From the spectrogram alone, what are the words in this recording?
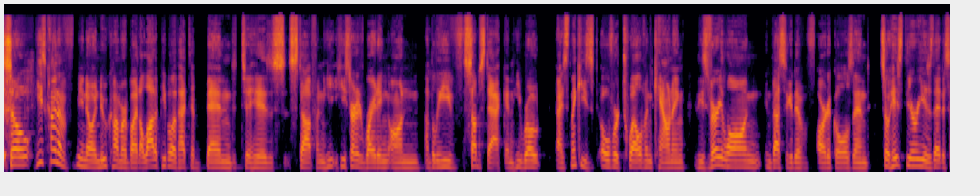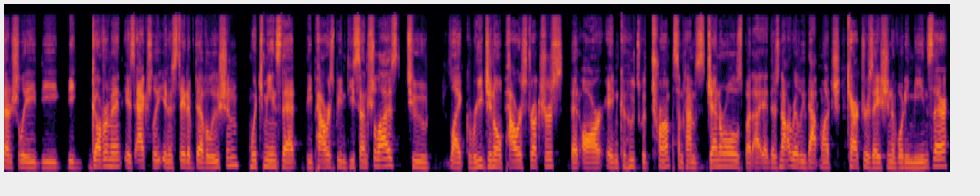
so he's kind of you know a newcomer, but a lot of people have had to bend to his stuff, and he he started writing on I believe Substack, and he wrote I think he's over 12 and counting these very long investigative articles. And so his theory is that essentially the, the government is actually in a state of devolution, which means that the power is being decentralized to like regional power structures that are in cahoots with Trump, sometimes generals, but I, there's not really that much characterization of what he means there.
